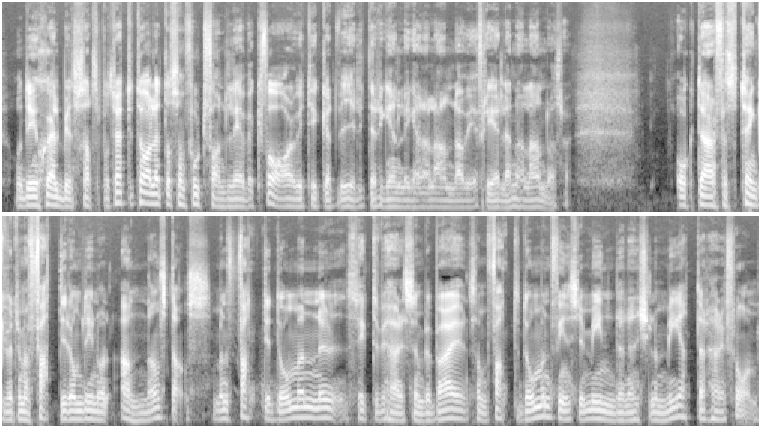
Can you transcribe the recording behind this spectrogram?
Och det är en självbild som sattes på 30-talet och som fortfarande lever kvar. Vi tycker att vi är lite renligare än alla andra, vi är fredligare än alla andra. Så. Och därför så tänker vi att men fattigdom det är någon annanstans. Men fattigdomen, nu sitter vi här i Sundbyberg, som fattigdomen finns ju mindre än en kilometer härifrån.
